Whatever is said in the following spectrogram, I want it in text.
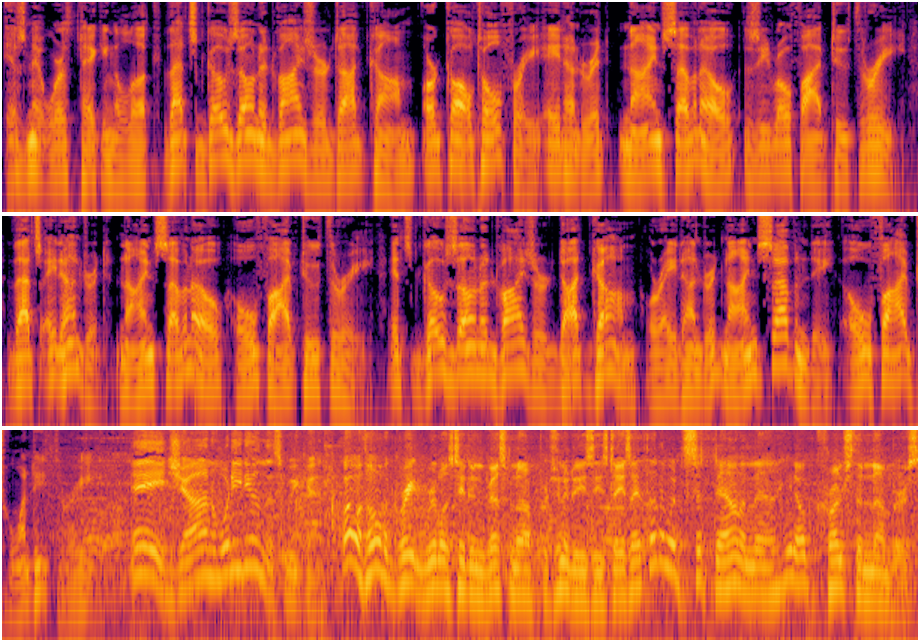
Isn't it worth taking a look? That's gozoneadvisor.com or call toll free 800 970 0523. That's 800 970 0523. It's gozoneadvisor.com or 800 970 970 0523. Hey, John, what are you doing this weekend? Well, with all the great real estate investment opportunities these days, I thought I would sit down and, uh, you know, crunch the numbers.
